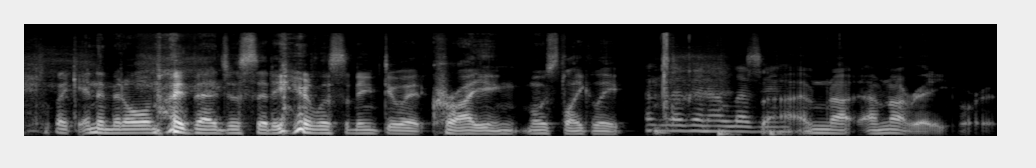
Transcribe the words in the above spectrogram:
like in the middle of my bed, just sitting here listening to it, crying, most likely. 11 11. So I'm not I'm not ready for it.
